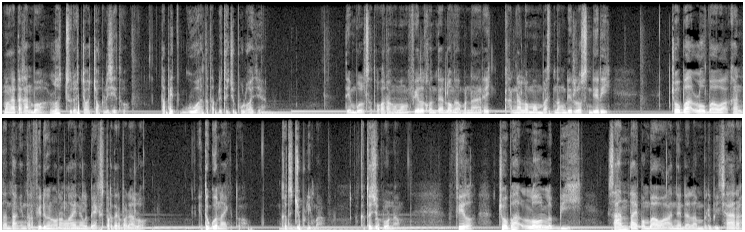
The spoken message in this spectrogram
mengatakan bahwa lo sudah cocok di situ. Tapi gue tetap di 70 aja. Timbul satu orang ngomong, "Phil, konten lo gak menarik karena lo membahas tentang diri lo sendiri." coba lo bawakan tentang interview dengan orang lain yang lebih expert daripada lo itu gue naik tuh ke 75 ke 76 Phil coba lo lebih santai pembawaannya dalam berbicara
